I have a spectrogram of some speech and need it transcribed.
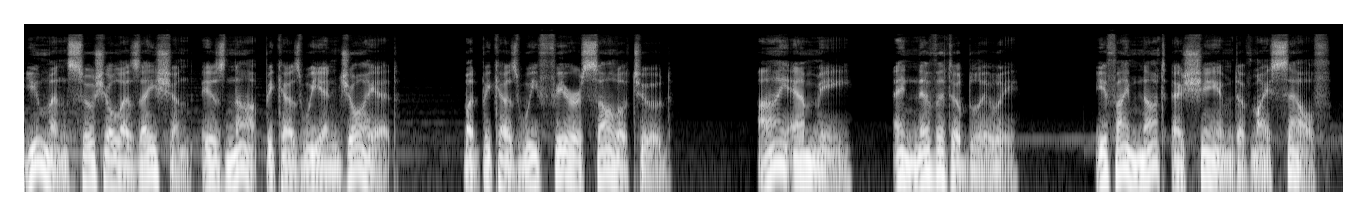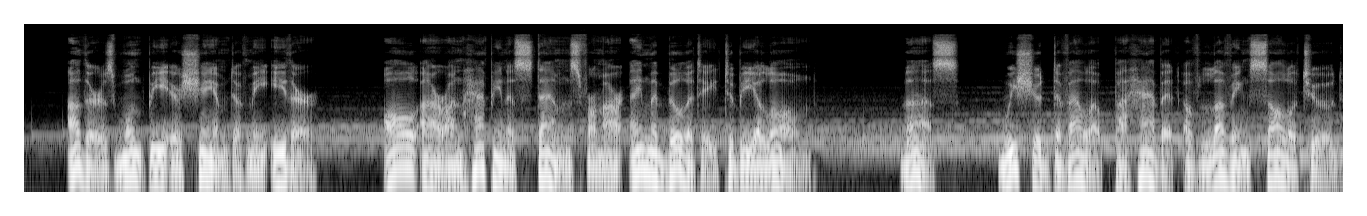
Human socialization is not because we enjoy it, but because we fear solitude. I am me, inevitably. If I'm not ashamed of myself, others won't be ashamed of me either. All our unhappiness stems from our inability to be alone. Thus, we should develop a habit of loving solitude.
